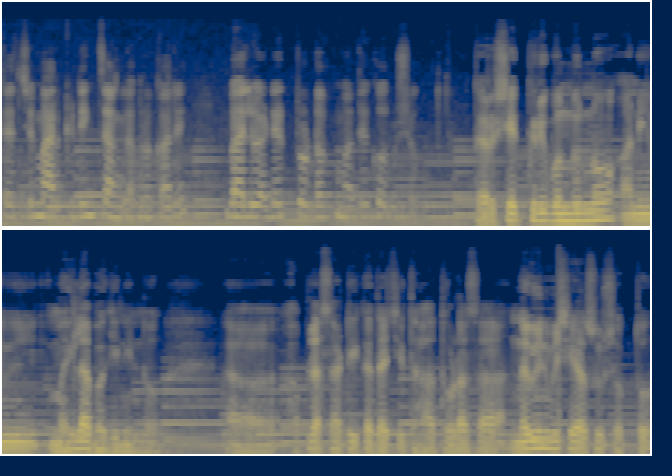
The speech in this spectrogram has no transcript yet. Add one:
त्याचे मार्केटिंग चांगल्या प्रकारे व्हॅल्यू ॲडेड प्रोडक्टमध्ये करू शकतो. तर शेतकरी बंधूंनो आणि महिला भगिनींनो आपल्यासाठी कदाचित हा थोडासा नवीन विषय असू शकतो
